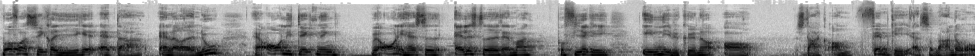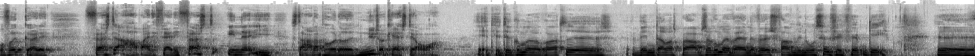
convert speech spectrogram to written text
hvorfor sikrer I ikke, at der allerede nu er ordentlig dækning med ordentlig hastighed alle steder i Danmark på 4G, inden I begynder at snak om 5G, altså med andre ord, hvorfor ikke gøre det første arbejde færdigt først, inden I starter på noget nyt at kaste over? Ja, det, det kunne man jo godt øh, vente om og spørge om. Så kunne man være nervøs for, om vi nogensinde fik 5G. Øh,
